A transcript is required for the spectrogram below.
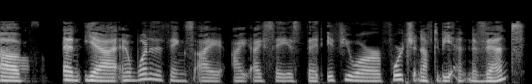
um, awesome. And yeah, and one of the things I, I, I say is that if you are fortunate enough to be at an event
